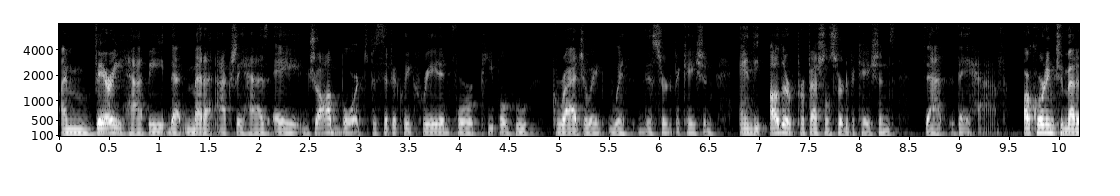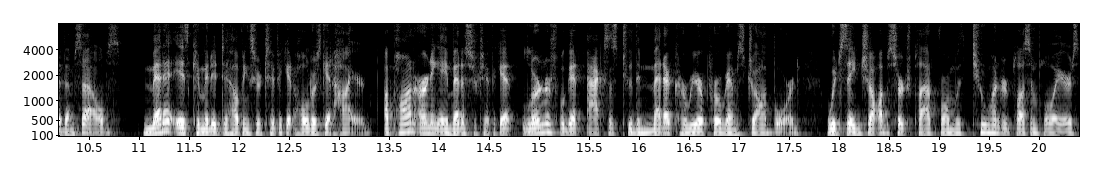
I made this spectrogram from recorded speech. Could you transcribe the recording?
I'm very happy that Meta actually has a job board specifically created for people who graduate with this certification and the other professional certifications that they have. According to Meta themselves, Meta is committed to helping certificate holders get hired. Upon earning a Meta certificate, learners will get access to the Meta Career Program's job board, which is a job search platform with 200 plus employers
